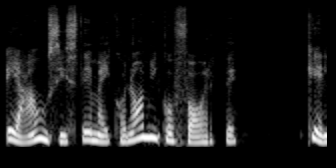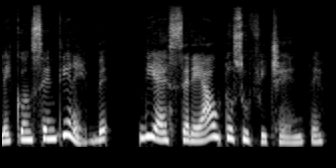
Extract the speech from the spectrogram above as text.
e ha un sistema economico forte che le consentirebbe di essere autosufficiente.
